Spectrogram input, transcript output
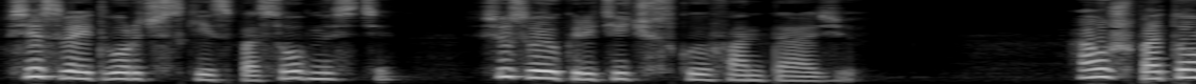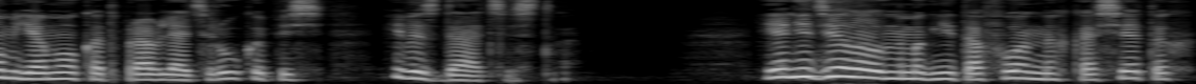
все свои творческие способности, всю свою критическую фантазию. А уж потом я мог отправлять рукопись и в издательство. Я не делал на магнитофонных кассетах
